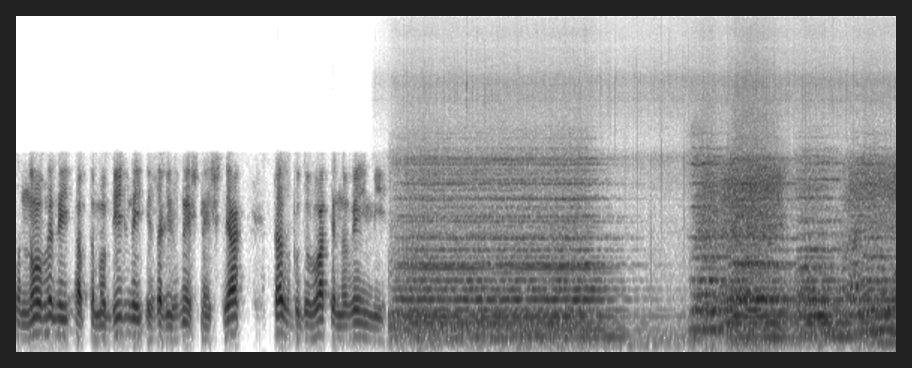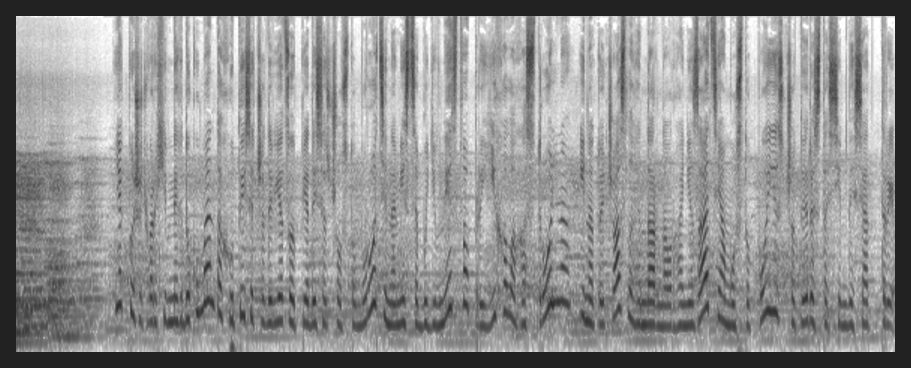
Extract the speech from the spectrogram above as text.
оновлений автомобільний і залізничний шлях та збудувати новий міст. Як пишуть в архівних документах, у 1956 році на місце будівництва приїхала гастрольна і на той час легендарна організація Мостопоїзд 473.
